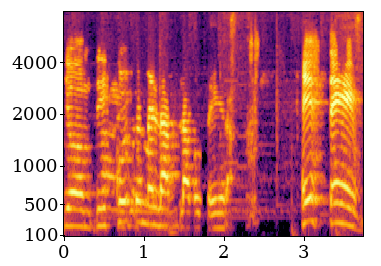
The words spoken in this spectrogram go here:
Yo, discúlpenme la, la. Este,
